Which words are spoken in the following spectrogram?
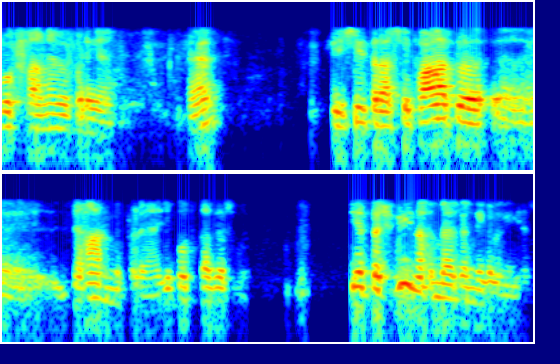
وہ کھانے میں پڑے ہیں۔ اسی طرح صفات جہان میں پڑے ہیں، یہ بت کا دس یہ تشویح میں نکل گئی ہے۔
